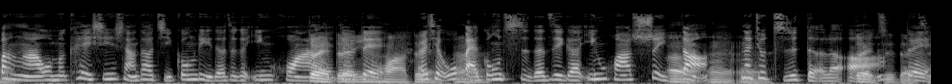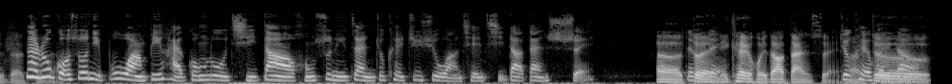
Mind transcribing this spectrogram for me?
棒啊，我们可以欣赏到几公里的这个樱花，对对不对？而且五百公尺的这个樱花隧道，那就值得了啊！对，值得，值得。那如果说你不往滨海公路骑到红树林站，你就可以继续往前骑到淡水。呃，对，你可以回到淡水，就可以回到。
